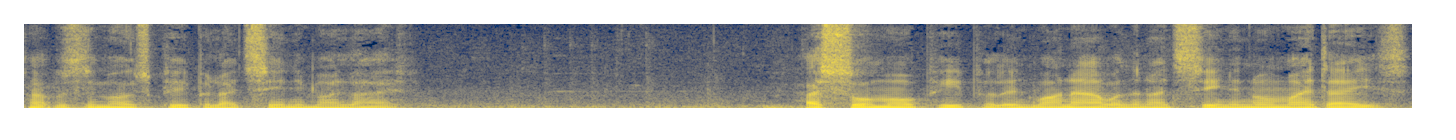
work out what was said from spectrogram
that was the most people I'd seen in my life. I saw more people in one hour than I'd seen in all my days.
